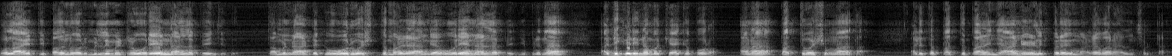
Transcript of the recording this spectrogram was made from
தொள்ளாயிரத்தி பதினோரு மில்லிமீட்டர் ஒரே நாளில் பெஞ்சுது தமிழ்நாட்டுக்கு ஒரு வருஷத்து மழை அங்கே ஒரே நாளில் பெய்ஞ்சு இப்படி தான் அடிக்கடி நம்ம கேட்க போகிறோம் ஆனால் பத்து வருஷமாக தான் அடுத்த பத்து பதினஞ்சு ஆண்டுகளுக்கு பிறகு மழை வராதுன்னு சொல்லிட்டாங்க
